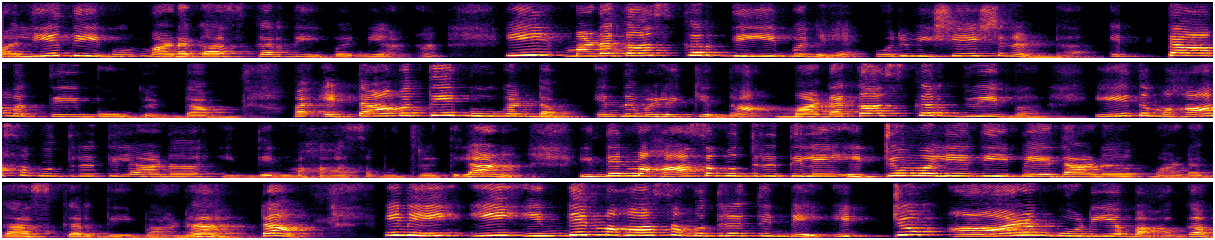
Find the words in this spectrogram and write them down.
വലിയ ദ്വീപും മഡഗാസ്കർ ദ്വീപ് തന്നെയാണ്. ഈ മഡഗാസ്കർ ദ്വീപിന് ഒരു വിശേഷനുണ്ട് എട്ടാമത്തെ ഭൂഖണ്ഡം. അപ്പൊ എട്ടാമത്തെ ഭൂഖണ്ഡം എന്ന് വിളിക്കുന്ന മഡഗാസ്കർ ദ്വീപ് ഏത് മഹാസമുദ്രത്തിലാണ്? ഇന്ത്യൻ മഹാസമുദ്രത്തിലാണ്. ഇന്ത്യൻ മഹാസമുദ്രത്തിലെ ഏറ്റവും വലിയ ദ്വീപ് ഏതാണ്? മഡഗാസ്കർ ദ്വീപാണ്. കേട്ടോ ഇനി ഈ ഇന്ത്യൻ മഹാസമുദ്രത്തിന്റെ ഏറ്റവും ആഴം കൂടിയ ഭാഗം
